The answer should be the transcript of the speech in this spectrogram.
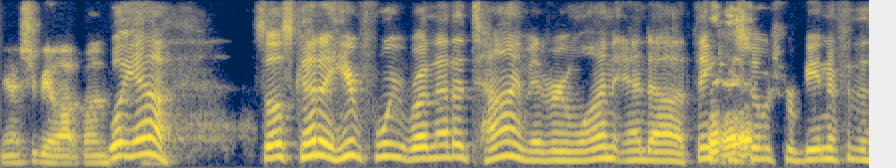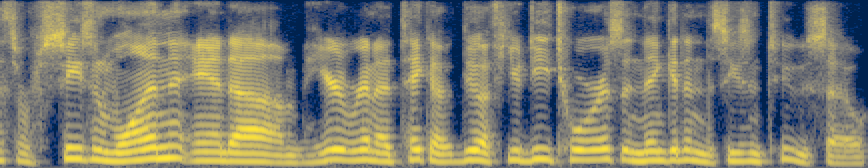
yeah it should be a lot of fun Well, yeah. So let's cut it here before we run out of time, everyone. And uh thank you so much for being here for this season one. And um here we're gonna take a do a few detours and then get into season two. So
